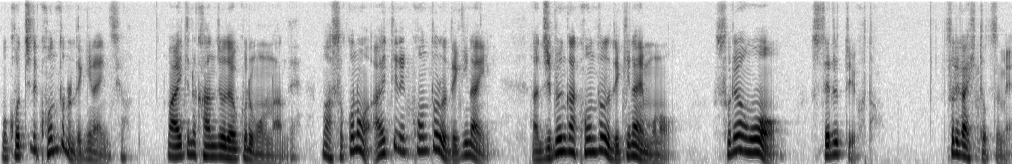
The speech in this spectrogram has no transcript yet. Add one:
もうこっちでコントロールできないんですよ。まあ、相手の感情で起こるものなんで、まあ、そこの相手にコントロールできない、自分がコントロールできないもの、それをもう捨てるということ。それが一つ目。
